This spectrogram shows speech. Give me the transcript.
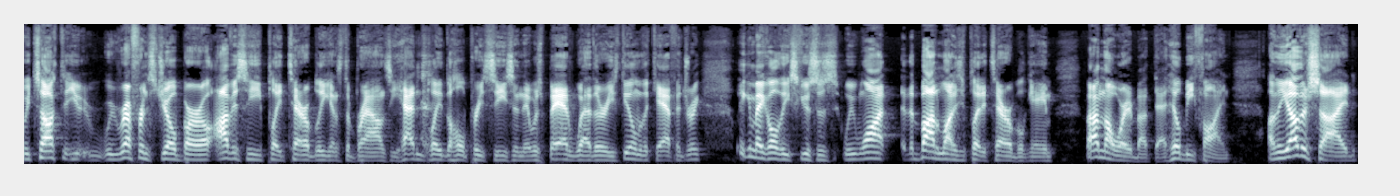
we talked to we referenced joe burrow. Obviously he played terribly against the browns. He hadn't played the whole preseason. There was bad weather. He's dealing with a calf injury. We can make all the excuses we want. The bottom line is he played a terrible game but i'm not worried about that. He'll be fine. On the other side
